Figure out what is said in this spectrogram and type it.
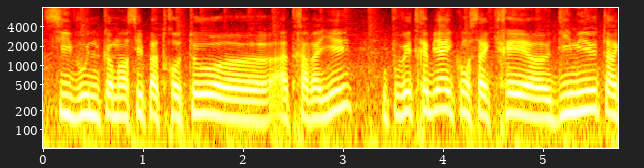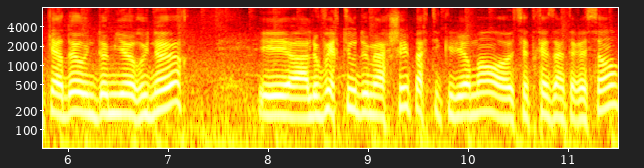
si vous ne commencez pas trop tôt euh, à travailler. Vous pouvez très bien y consacrer 10 minutes, un quart d'heure, une demi-heure, une heure et à l'ouverture du marché particulièrement c'est très intéressant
